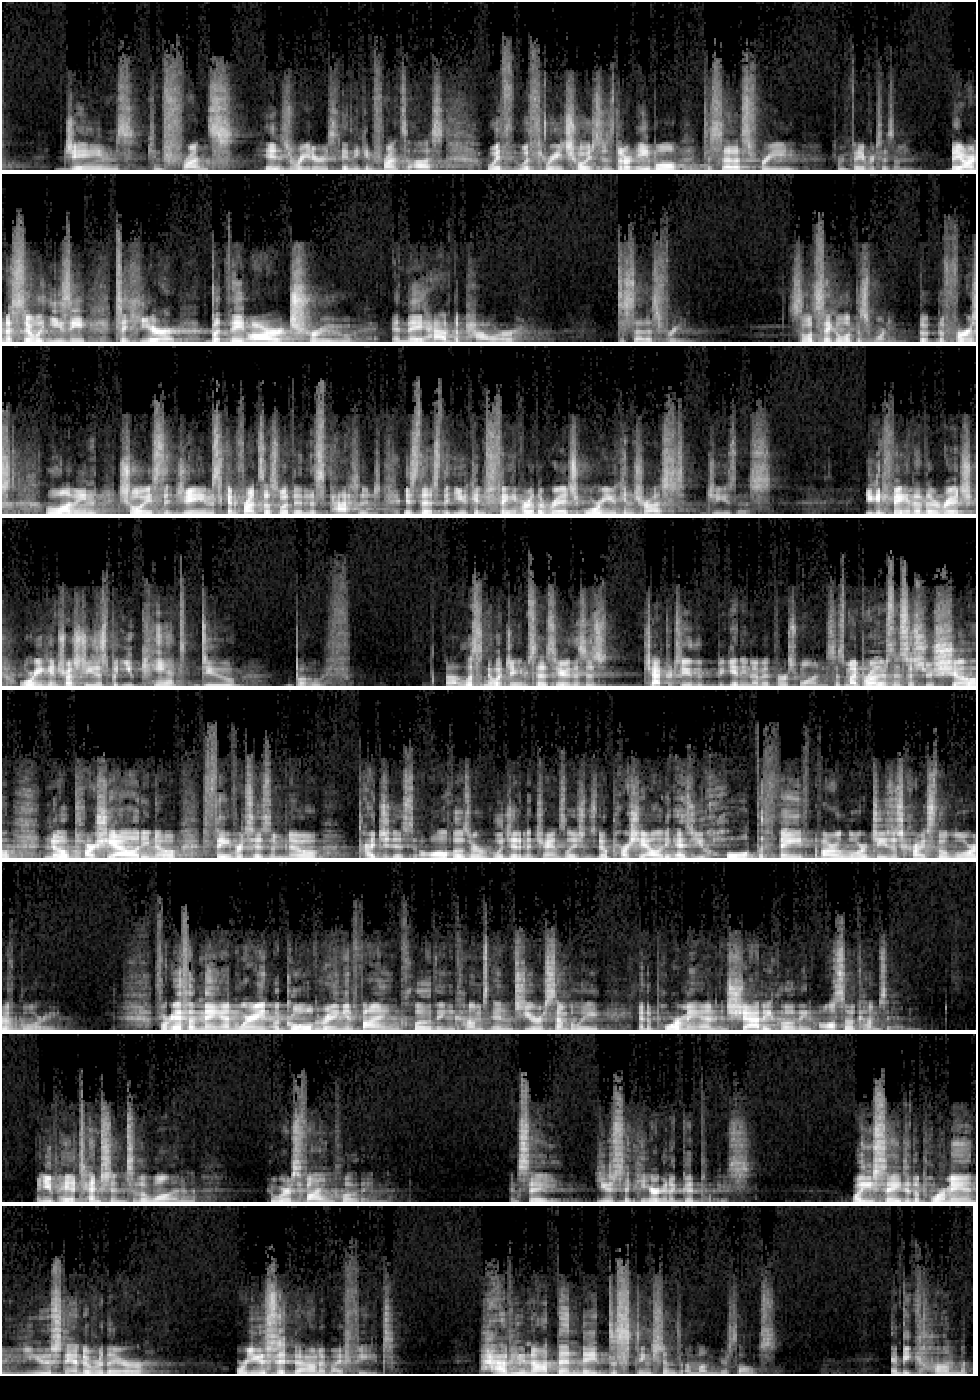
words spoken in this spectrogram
James confronts his readers and he confronts us with, with three choices that are able to set us free from favoritism. They aren't necessarily easy to hear, but they are true, and they have the power to set us free. So let's take a look this morning. The, the first loving choice that James confronts us with in this passage is this that you can favor the rich or you can trust Jesus. You can favor the rich or you can trust Jesus, but you can't do both. Uh, listen to what James says here. This is chapter 2, the beginning of it, verse 1. It says, My brothers and sisters, show no partiality, no favoritism, no prejudice. All those are legitimate translations. No partiality as you hold the faith of our Lord Jesus Christ, the Lord of glory. For if a man wearing a gold ring and fine clothing comes into your assembly, and a poor man in shabby clothing also comes in, and you pay attention to the one who wears fine clothing, and say, You sit here in a good place, while you say to the poor man, You stand over there, or you sit down at my feet. Have you not then made distinctions among yourselves and become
